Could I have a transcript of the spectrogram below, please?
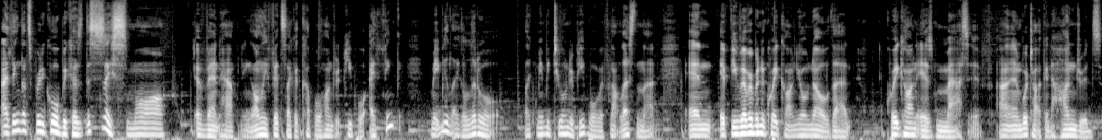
I think that's pretty cool because this is a small event happening. It only fits like a couple hundred people. I think maybe like a little like maybe 200 people if not less than that. And if you've ever been to QuakeCon, you'll know that QuakeCon is massive, uh, and we're talking hundreds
